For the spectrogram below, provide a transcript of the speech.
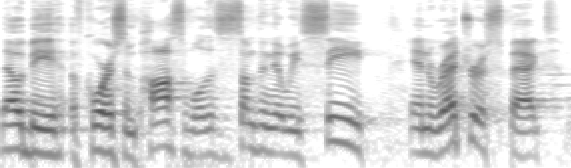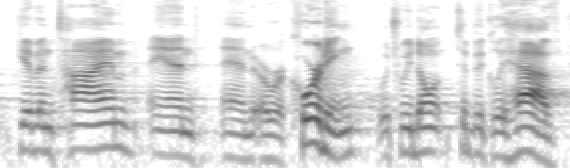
That would be, of course, impossible. This is something that we see in retrospect, given time and, and a recording, which we don't typically have.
